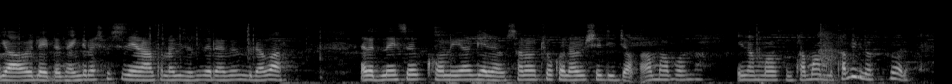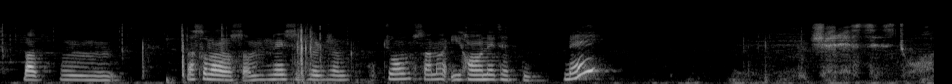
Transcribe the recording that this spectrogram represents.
ya öyleydi. Zenginleşmişsin yer altına güzel bir evin bile var. Evet neyse konuya gelelim. Sana çok önemli bir şey diyeceğim ama bana inanmalısın tamam mı? Tabii ki nasıl böyle. Bak hmm, nasıl olsun neyse söyleyeceğim. John sana ihanet etti. Ne? Şerefsiz John.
